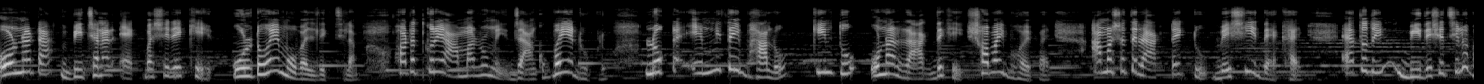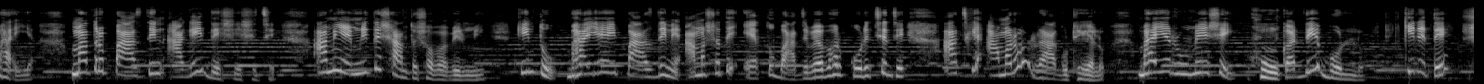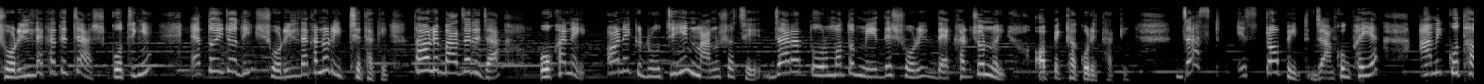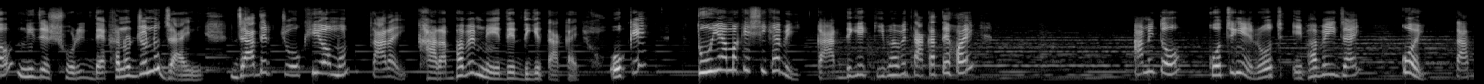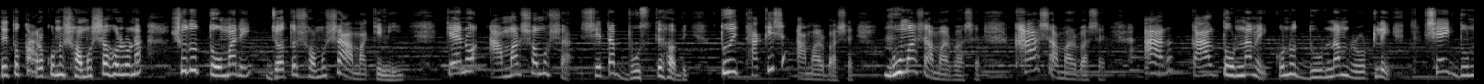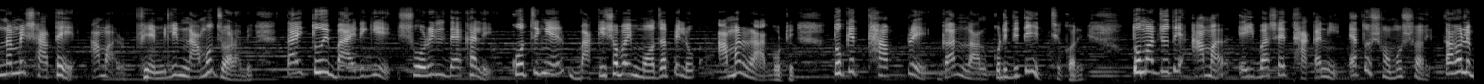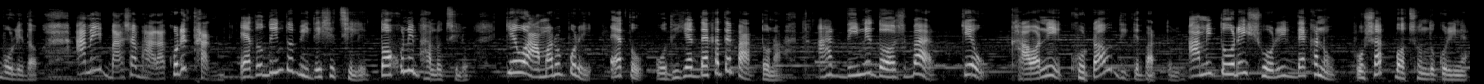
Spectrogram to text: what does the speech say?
ওড়নাটা বিছানার এক পাশে রেখে উল্টো হয়ে মোবাইল দেখছিলাম। হঠাৎ করে আমার রুমে জাঙ্কুক ভাইয়া ঢুকলো। লোকটা এমনিতেই ভালো, কিন্তু ওনার রাগ দেখে সবাই ভয় পায়। আমার সাথে রাগটা একটু বেশি দেখায়। এতদিন বিদেশে ছিল ভাইয়া। মাত্র পাঁচ দিন আগেই দেশে এসেছে। আমি এমনিতে শান্ত স্বভাবের মেয়ে। কিন্তু ভাইয়া এই পাঁচ দিনে আমার সাথে এত বাজে ব্যবহার করেছে যে আজকে আমারও রাগ উঠে গেল। ভাইয়া রুমে এসে হুঙ্কার দিয়ে বলল কি রেতে শরীর দেখাতে চাস কোচিং এ? এতই যদি শরীর দেখানোর ইচ্ছে থাকে, তাহলে বাজারে যা। ওখানে অনেক রুচিহীন মানুষ আছে, যারা তোর মতো মেয়েদের শরীর দেখার জন্যই অপেক্ষা করে থাকে। জাস্ট স্টপ ইট জাঙ্কুক ভাইয়া। আমি কোথাও নিজের শরীর দেখানোর জন্য যাইনি। যাদের চোখই অমন, তারাই খারাপভাবে মেয়েদের দিকে তাকায়। ওকে, তুই আমাকে শিখাবি কার দিকে কীভাবে তাকাতে হয়? আমি তো কোচিংয়ে রোজ এভাবেই যাই। কই তাতে তো কারও কোনো সমস্যা হলো না, শুধু তোমারই যত সমস্যা আমাকে নিয়ে। কেন আমার সমস্যা সেটা বুঝতে হবে। তুই থাকিস আমার বাসায়, ঘুমাস আমার বাসায়, খাস আমার বাসায়। আর কাল তোর নামে কোনো দুর্নাম রটলে, সেই দুর্নামের সাথে আমার ফ্যামিলির নামও জড়াবে। তাই তুই বাইরে গিয়ে শরীর দেখালে কোচিং এর বাকি সবাই মজা পেল, আমার রাগ ওঠে। তোকে থাপড়ে গাল লাল করে দিতে ইচ্ছে করে। তোমার যদি আমার এই বাসায় থাকা নিয়ে এত সমস্যা হয় তাহলে বলে দাও। আমি বাসা ভাড়া করে থাকব এতদিন তো বিদেশে ছিলে, তখনই ভালো ছিল। কেউ আমার উপরে এত অধিকার দেখাতে পারতো না। আর দিনে দশ বার কেউ খাওয়া নিয়ে খোটাও দিতে পারতো না। আমি তোর এই শরীর দেখানো পোশাক পছন্দ করি না।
